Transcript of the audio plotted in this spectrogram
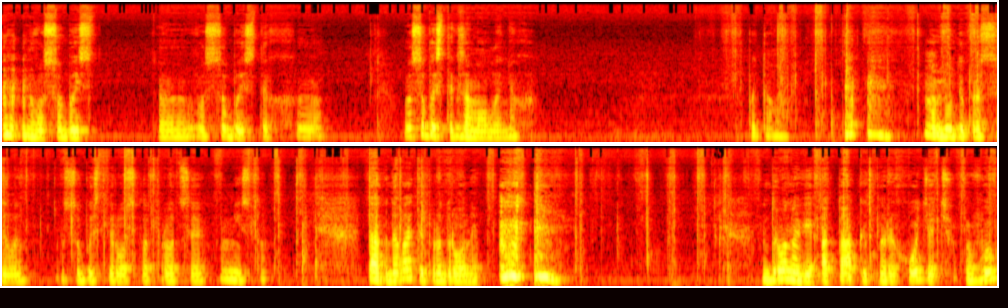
в, е, особистих, е, в особистих замовленнях. Питала. Ну, люди просили особистий розклад про це місто. Так, давайте про дрони. Дронові атаки переходять в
